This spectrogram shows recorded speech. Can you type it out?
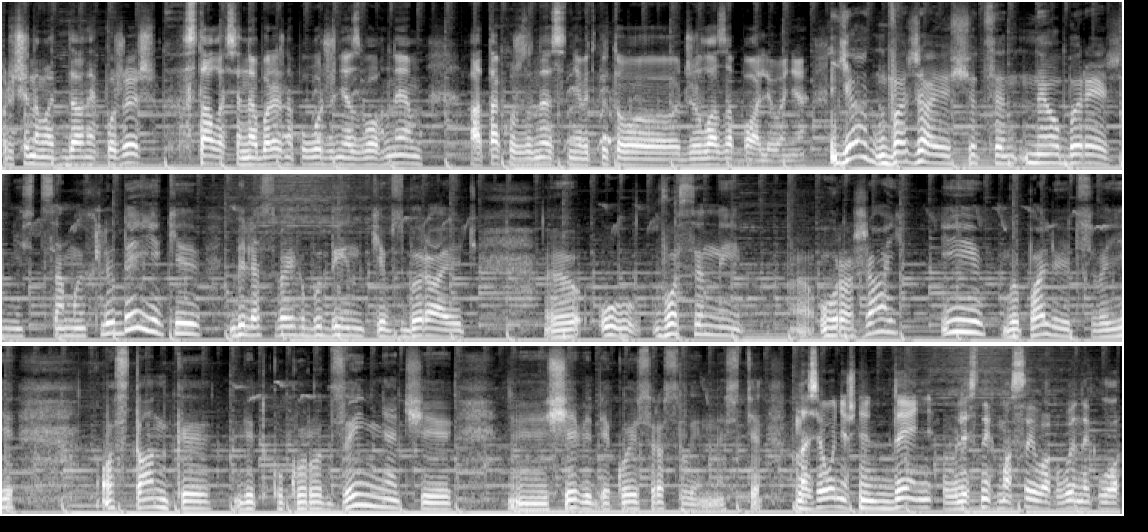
причинами даних пожеж сталося необережне поводження з вогнем, а також занесення відкритого джерела запалювання. Я вважаю, що це необережність самих людей, які біля своїх будинків збирають е, восени е, урожай і випалюють свої останки від кукурудзиння чи е, ще від якоїсь рослинності. На сьогоднішній день в лісних масивах виникло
